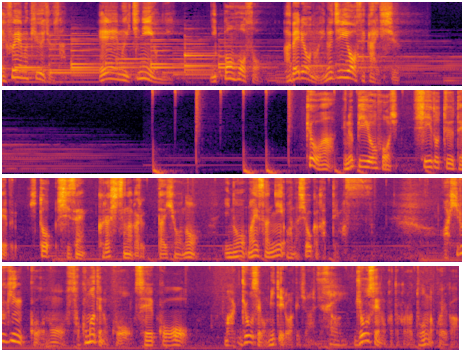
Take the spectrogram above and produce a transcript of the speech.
FM93 AM1242 ニッポン放送阿部亮の NGO 世界一周。今日は NPO 法人 Seed to Table 人自然暮らしつながる代表の伊野舞さんにお話を伺っています。アヒル銀行のそこまでのこう成功をまあ行政も見ているわけじゃないですか、はい、行政の方からどんな声が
